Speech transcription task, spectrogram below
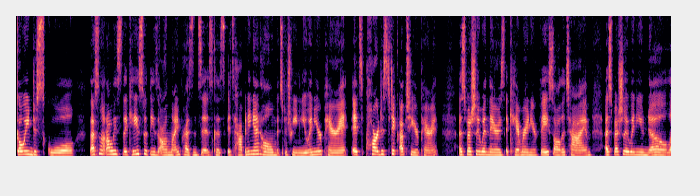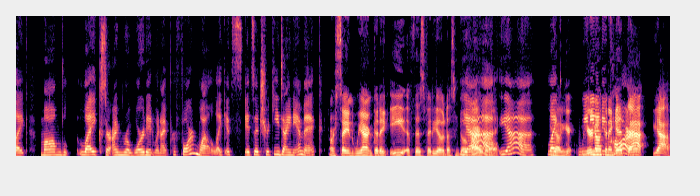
going to school. That's not always the case with these online presences because it's happening at home. It's between you and your parent. It's hard to stick up to your parent, especially when there's a camera in your face all the time, especially when you know like mom likes or I'm rewarded when I perform well. Like it's it's a tricky dynamic. Or saying we aren't going to eat if this video doesn't go yeah, viral. Yeah. Like you know, you're, you're not gonna get that. Yeah,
